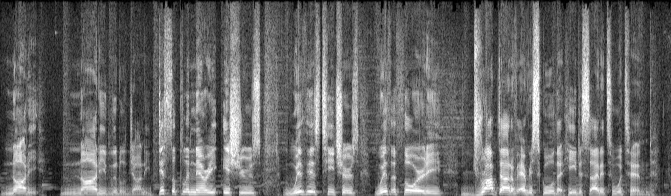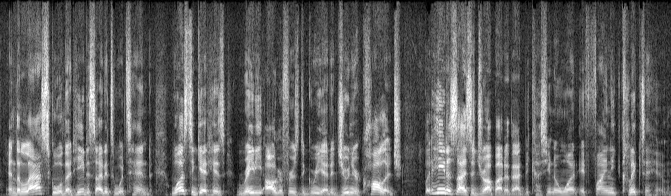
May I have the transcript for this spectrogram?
naughty, naughty little Johnny. Disciplinary issues with his teachers, with authority, dropped out of every school that he decided to attend. And the last school that he decided to attend was to get his radiographer's degree at a junior college. But he decides to drop out of that because you know what? It finally clicked to him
